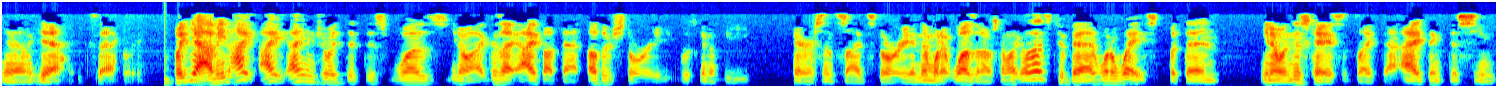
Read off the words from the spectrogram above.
You know, yeah, exactly. But yeah, I mean, I, I, I enjoyed that this was, you know, because I, I thought that other story was going to be Harrison's side story. And then when it wasn't, I was kind of like, oh, that's too bad. What a waste. But then, you know, in this case, it's like, I think this seemed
